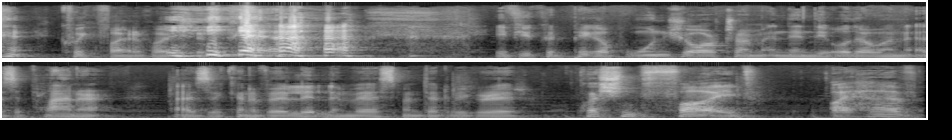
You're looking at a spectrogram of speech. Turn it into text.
Quick fire question. if you could pick up one short term and then the other one as a planner, as a kind of a little investment, that'd be great. Question five. I have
